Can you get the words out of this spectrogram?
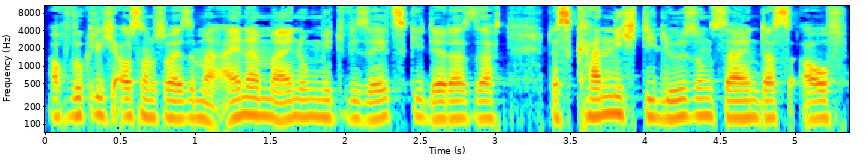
auch wirklich ausnahmsweise mal einer Meinung mit Wieselski, der da sagt, das kann nicht die Lösung sein, dass auf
